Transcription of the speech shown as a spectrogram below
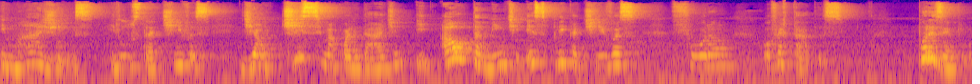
imagens ilustrativas de altíssima qualidade e altamente explicativas foram ofertadas. Por exemplo,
